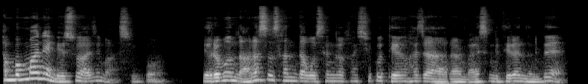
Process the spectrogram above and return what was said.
한 번만에 매수하지 마시고 여러 번 나눠서 산다고 생각하시고 대응하자라는 말씀을 드렸는데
